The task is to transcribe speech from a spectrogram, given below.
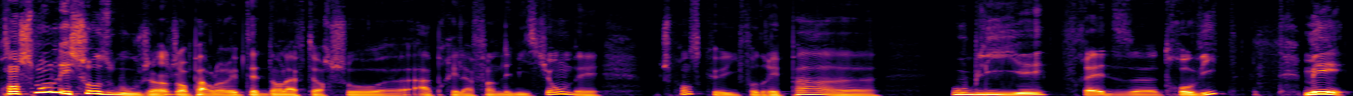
Franchement, les choses bougent. Hein. J'en parlerai peut-être dans l'after show après la fin de l'émission, mais je pense qu'il ne faudrait pas oublier Threads trop vite. Mais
